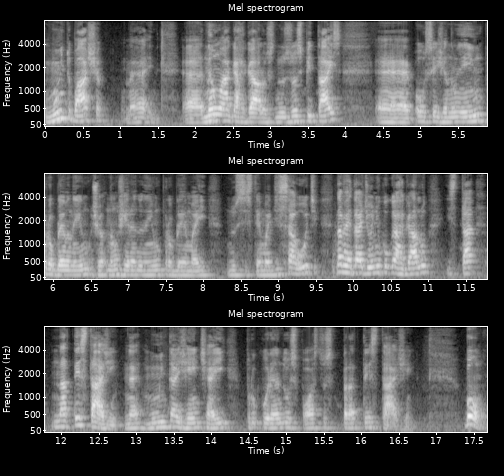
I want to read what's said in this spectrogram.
muito baixa, né? É, não há gargalos nos hospitais é, ou seja, não, nenhum problema, nenhum, não gerando nenhum problema aí no sistema de saúde. Na verdade, o único gargalo está na testagem, né? Muita gente aí procurando os postos para testagem. Bom,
